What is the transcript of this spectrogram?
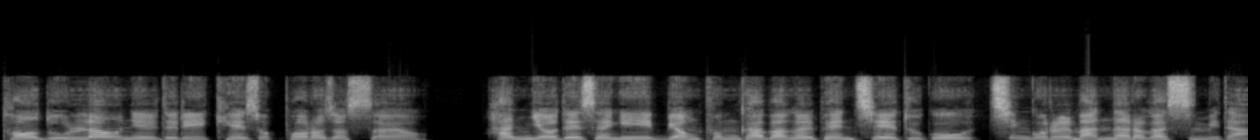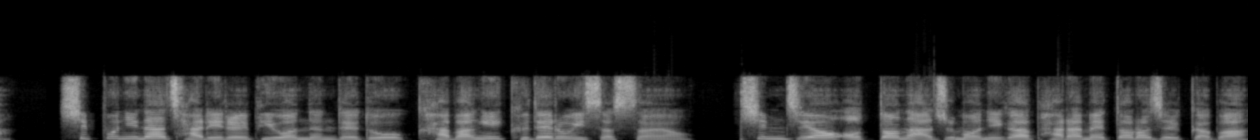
더 놀라운 일들이 계속 벌어졌어요. 한 여대생이 명품 가방을 벤치에 두고 친구를 만나러 갔습니다. 10분이나 자리를 비웠는데도 가방이 그대로 있었어요. 심지어 어떤 아주머니가 바람에 떨어질까봐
